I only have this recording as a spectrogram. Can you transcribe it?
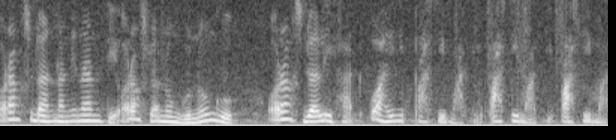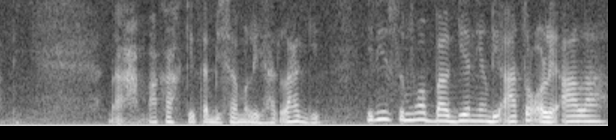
Orang sudah nanti-nanti, orang sudah nunggu-nunggu, orang sudah lihat, wah ini pasti mati, pasti mati, pasti mati. Nah, maka kita bisa melihat lagi, ini semua bagian yang diatur oleh Allah,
